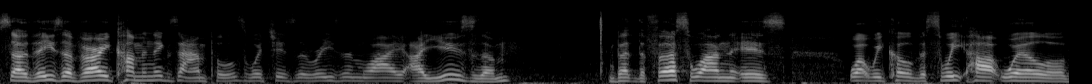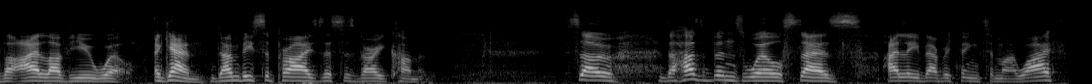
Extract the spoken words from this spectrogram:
So these are very common examples, which is the reason why I use them. But the first one is what we call the sweetheart will or the I love you will. Again, don't be surprised, this is very common. So the husband's will says, I leave everything to my wife.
